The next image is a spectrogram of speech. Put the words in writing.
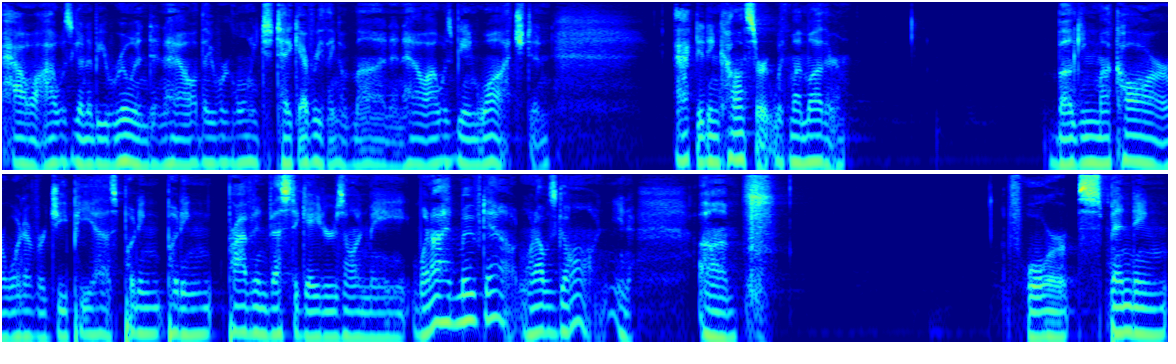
how I was going to be ruined and how they were going to take everything of mine and how I was being watched and acted in concert with my mother bugging my car or whatever GPS putting putting private investigators on me when I had moved out when I was gone you know um, for spending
